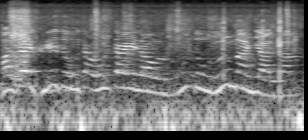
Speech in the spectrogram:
반사에 그래서 오다 오다일라고 운동 얼마냐 가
